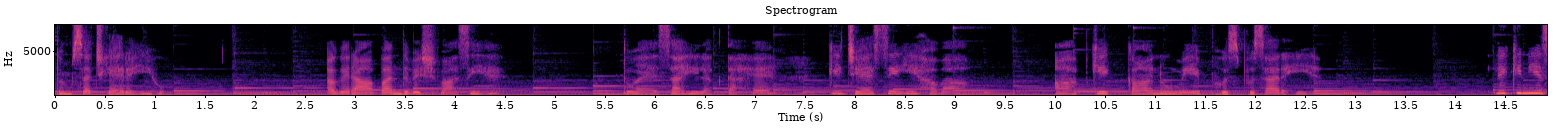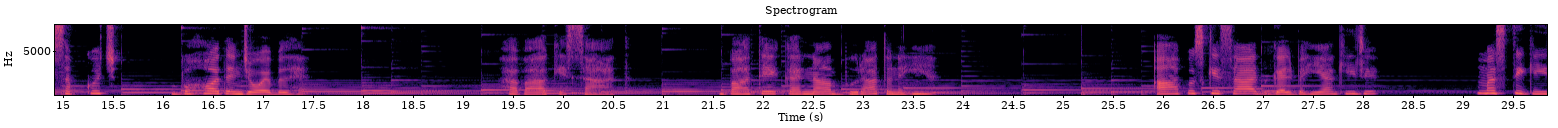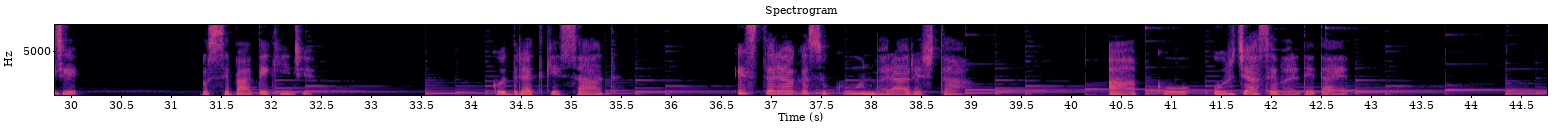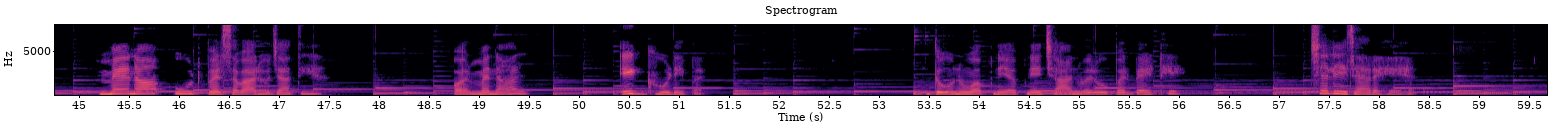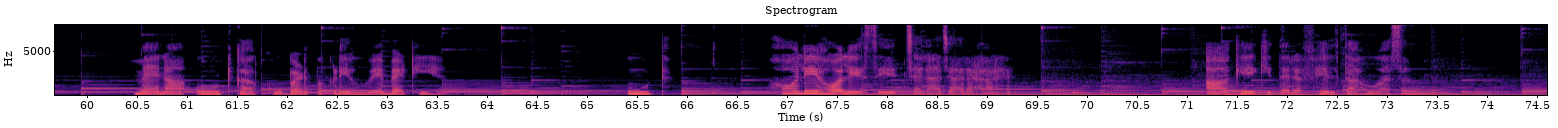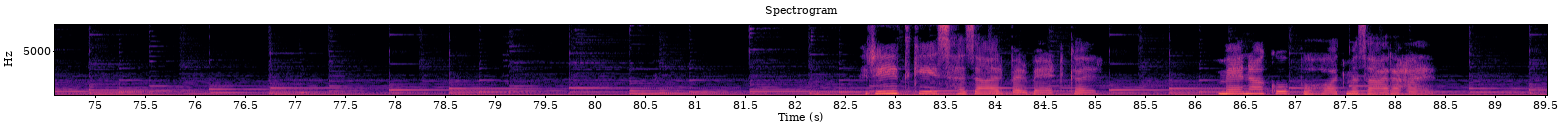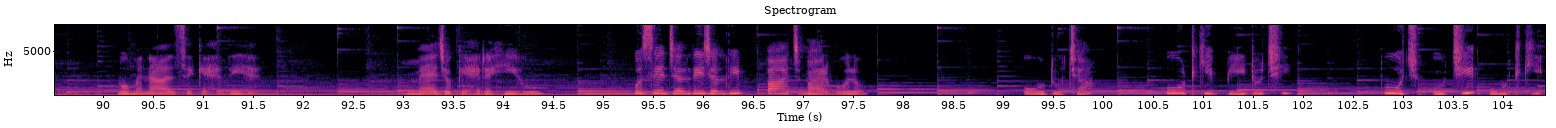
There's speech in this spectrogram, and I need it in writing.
तुम सच कह रही हो। अगर आप अंधविश्वासी है तो ऐसा ही लगता है कि जैसे ये हवा आपके कानों में फुसफुसा रही है। लेकिन ये सब कुछ बहुत एंजॉयबल है। हवा के साथ बातें करना बुरा तो नहीं है। आप उसके साथ गलबहिया कीजिए, मस्ती कीजिए, उससे बातें कीजिए। कुदरत के साथ इस तरह का सुकून भरा रिश्ता आपको ऊर्जा से भर देता है। मैना ऊट पर सवार हो जाती है और मनाल एक घोड़े पर। दोनों अपने अपने जानवरों पर बैठे चले जा रहे हैं। मैना ऊँट का कुबड़ पकड़े हुए बैठी है। ऊँट हौले हौले से चला जा रहा है। आगे की तरफ़ हिलता हुआ सा। रेत के इस हज़ार पर बैठकर मैना को बहुत मज़ा आ रहा है। वो मनाल से कहती है, मैं जो कह रही हूँ उसे जल्दी जल्दी पाँच बार बोलो। ऊट ऊँचा, ऊट की पीठ ऊँची, पूछ ऊँची, ऊट की।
